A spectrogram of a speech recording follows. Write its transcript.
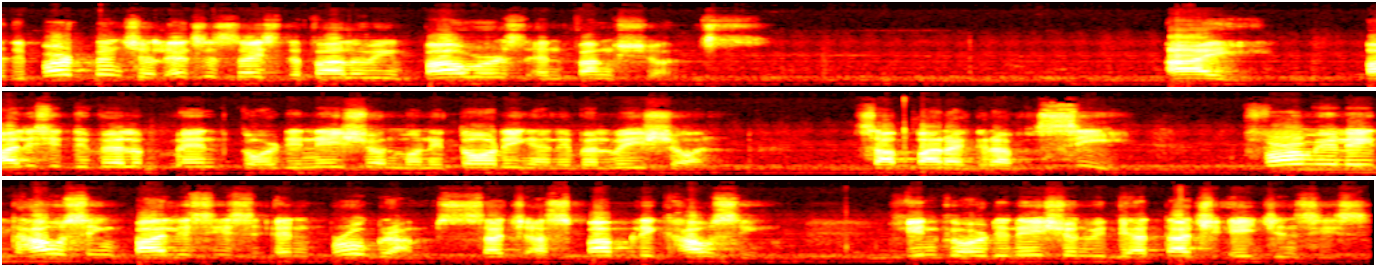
The department shall exercise the following powers and functions. I. Policy Development, Coordination, Monitoring, and Evaluation. Subparagraph C. Formulate housing policies and programs such as public housing in coordination with the attached agencies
